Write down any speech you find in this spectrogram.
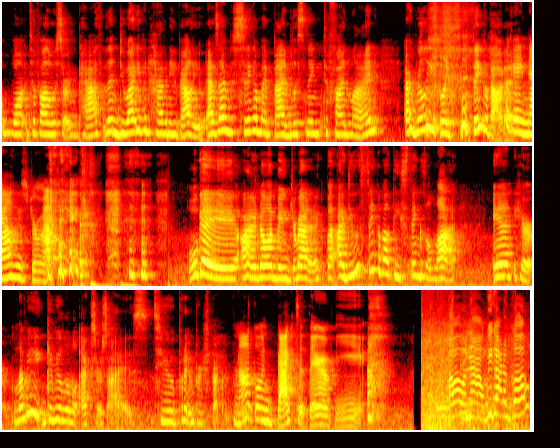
want to follow a certain path, then do I even have any value? As I'm sitting on my bed listening to Fine Line, I really like think about it. Okay, now who's dramatic? okay, I know I'm being dramatic, but I do think about these things a lot. And here, let me give you a little exercise to put it in perspective. Not going back to therapy. oh, now we gotta go?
